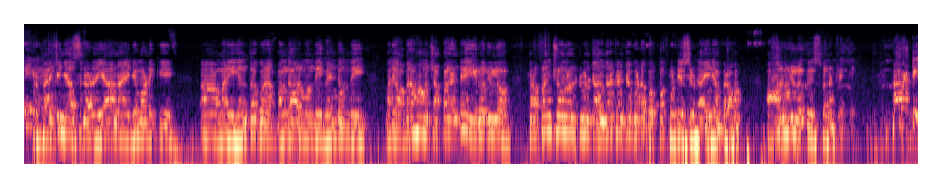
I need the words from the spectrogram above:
ఇప్పుడు పరిచయం చేస్తున్నాడు. అయ్యా నా యజమానికి మరి ఎంతో బంగారం ఉంది వెండి ఉంది. మరి అబ్రహాం చెప్పాలంటే ఈ రోజుల్లో ప్రపంచంలో ఉన్నటువంటి అందరికంటే కూడా గొప్ప కోటేశ్వరుడు ఆయన అబ్రహాం. ఆ రోజుల్లో తీసుకున్నట్లయితే. కాబట్టి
